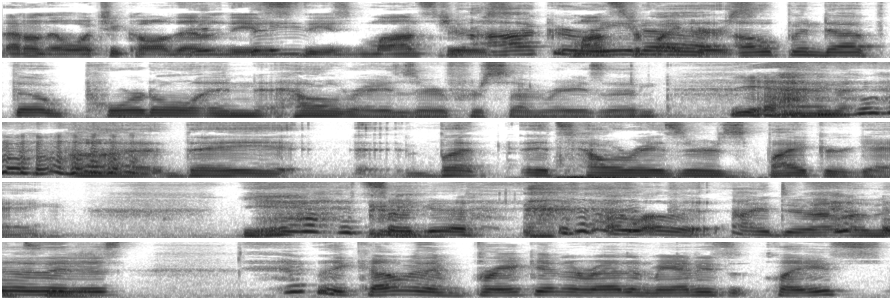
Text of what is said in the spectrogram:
I don't know what you call them these they, these monsters the monster bikers opened up the portal in Hellraiser for some reason. Yeah, and, uh, they but it's Hellraiser's biker gang. Yeah, it's so good. I love it. I do. I love it too. They just they come and they break into Red and Mandy's place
